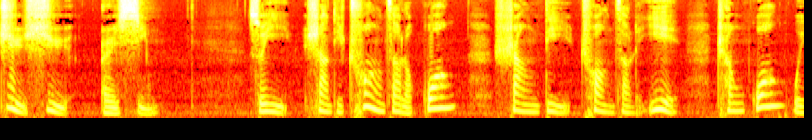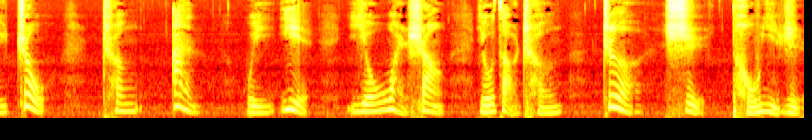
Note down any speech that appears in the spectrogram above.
秩序而行。所以，上帝创造了光，上帝创造了夜，称光为昼。称暗为夜，有晚上，有早晨，这是头一日。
